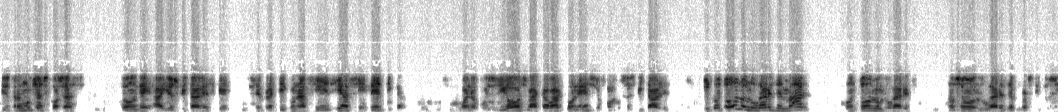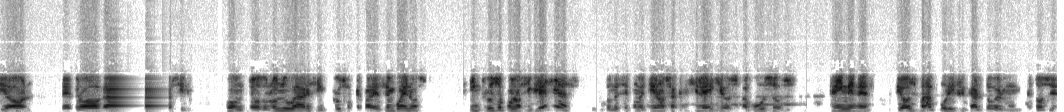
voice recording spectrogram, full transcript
y otras muchas cosas donde hay hospitales que se practica una ciencia cinética. Bueno, pues Dios va a acabar con eso, con los hospitales, todos los lugares de mal, con todos los lugares. No son los lugares de prostitución, de droga, sino con todos los lugares, incluso que parecen buenos, incluso con las iglesias, donde se sacrilegios, abusos, crímenes. Dios va a purificar todo el mundo. Entonces,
